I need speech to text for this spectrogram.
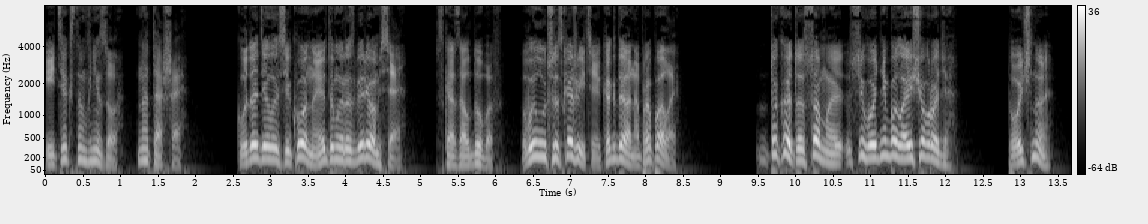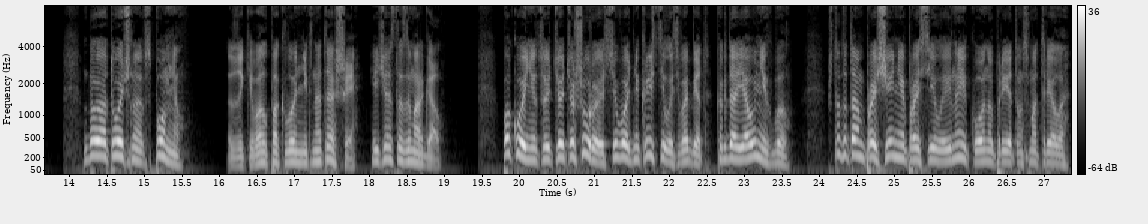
и текстом внизу «Наташа». «Куда делась икона, это мы разберемся», — сказал Дубов. «Вы лучше скажите, когда она пропала?» «Так это самое, сегодня была еще вроде». «Точно?» «Да, точно, вспомнил», — закивал поклонник Наташи и часто заморгал. «Покойница тетя Шура сегодня крестилась в обед, когда я у них был. Что-то там прощения просила и на икону при этом смотрела.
